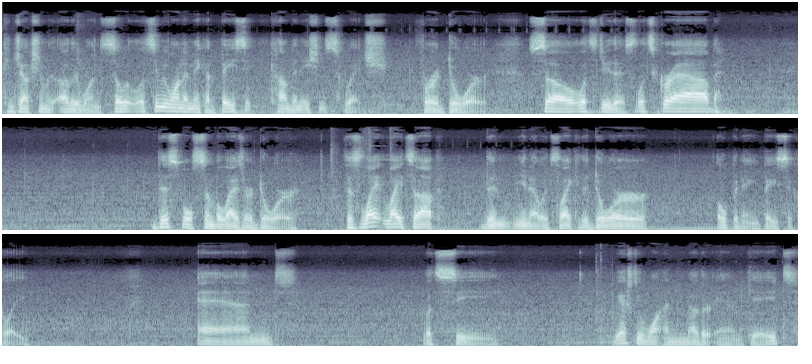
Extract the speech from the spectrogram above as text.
conjunction with other ones. So let's say we want to make a basic combination switch for a door. So let's do this. Let's grab, this will symbolize our door. If this light lights up, then, you know, it's like the door opening, basically. And let's see. We actually want another AND gate.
